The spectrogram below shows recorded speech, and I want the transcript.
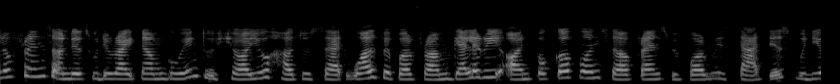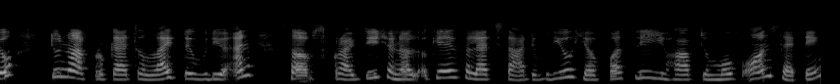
Hello friends, on this video right now I'm going to show you how to set wallpaper from gallery on Poco phone. So friends, before we start this video, do not forget to like the video and subscribe the channel. Okay, so let's start the video. Here firstly, you have to move on setting.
